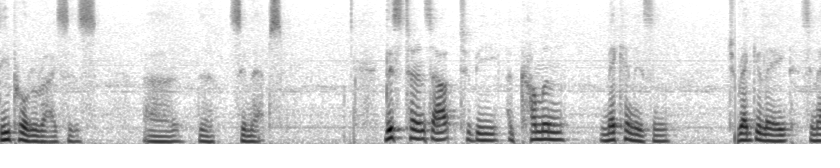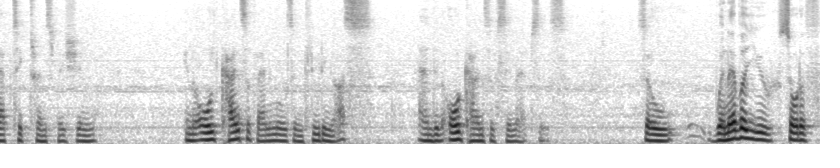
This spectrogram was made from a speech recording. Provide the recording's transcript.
depolarizes uh, the synapse. This turns out to be a common mechanism to regulate synaptic transmission in all kinds of animals, including us, and in all kinds of synapses. So whenever you sort of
